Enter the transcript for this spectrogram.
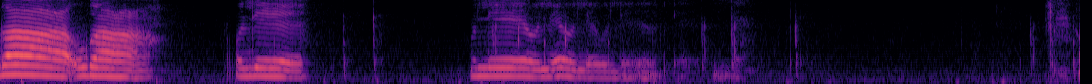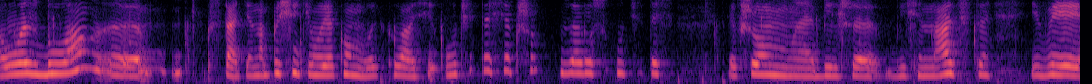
Ура, ура. Оле. Оле, оле, оле, оле, оле. А у вас була, е, кстати, напишіть, у якому ви класі учитесь, якщо зараз учитесь. Якщо вам е, більше 18 і ви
